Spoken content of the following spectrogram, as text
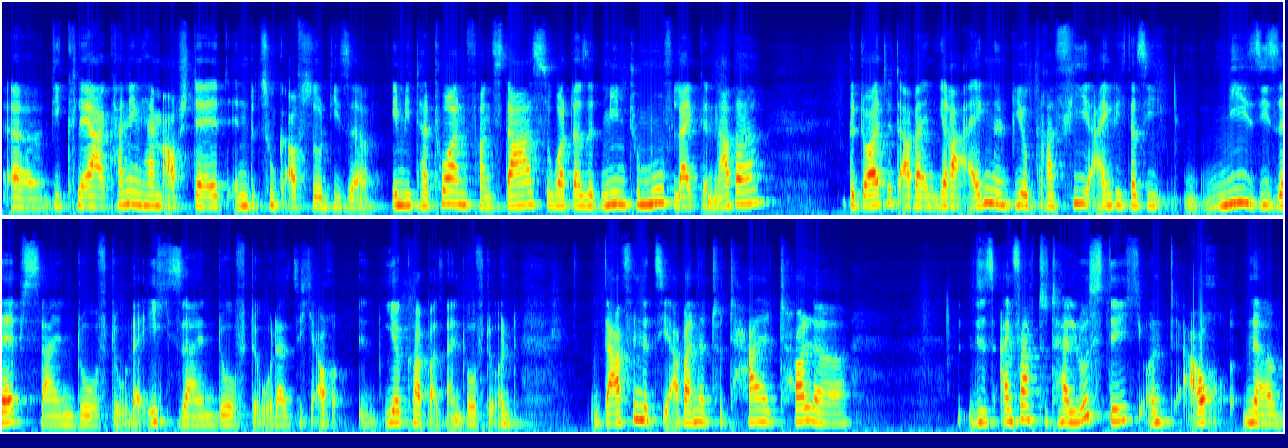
äh, die Claire Cunningham auch stellt in Bezug auf so diese Imitatoren von Stars, what does it mean to move like another? Bedeutet aber in ihrer eigenen Biografie eigentlich, dass sie nie sie selbst sein durfte oder ich sein durfte oder sich auch ihr Körper sein durfte. Und da findet sie aber eine total tolle, das ist einfach total lustig und auch eine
